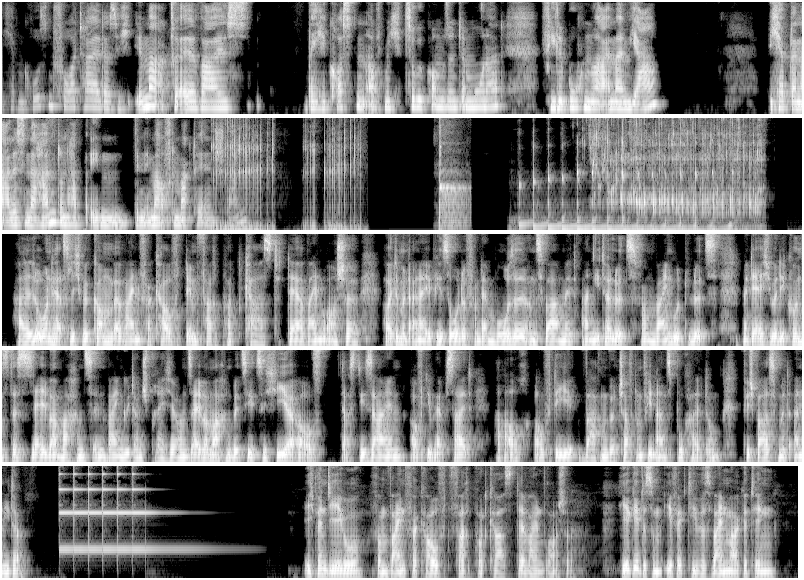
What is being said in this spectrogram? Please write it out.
ich habe einen großen Vorteil, dass ich immer aktuell weiß, welche Kosten auf mich zugekommen sind im Monat. Viele buchen nur einmal im Jahr. Ich habe dann alles in der Hand und habe eben bin immer auf dem aktuellen Stand. Hallo und herzlich willkommen bei Wein verkauft, dem Fachpodcast der Weinbranche. Heute mit einer Episode von der Mosel und zwar mit Anita Lütz vom Weingut Lütz, mit der ich über die Kunst des Selbermachens in Weingütern spreche. Und Selbermachen bezieht sich hier auf das Design, auf die Website, aber auch auf die Warenwirtschaft und Finanzbuchhaltung. Viel Spaß mit Anita. Ich bin Diego vom Wein verkauft Fachpodcast der Weinbranche. Hier geht es um effektives Weinmarketing,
